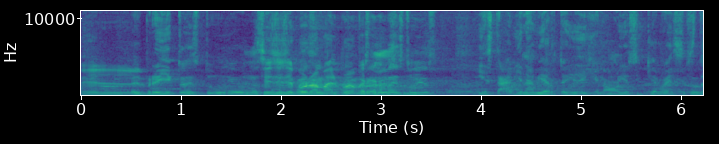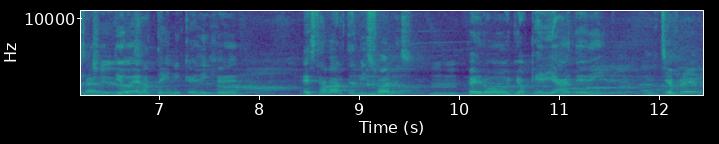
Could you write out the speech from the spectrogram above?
El, el proyecto de estudio? No Sí, sé sí, sí, el programa- el programa de de estudios. Y estaba bien abierto y yo dije, no, yo sí quiero esto. Está o sea, chido. tío, era técnica y dije, estaba artes visuales. Ujú. Pero yo quería, de- siempre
